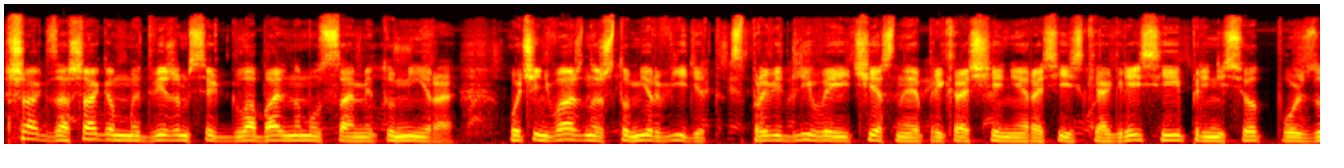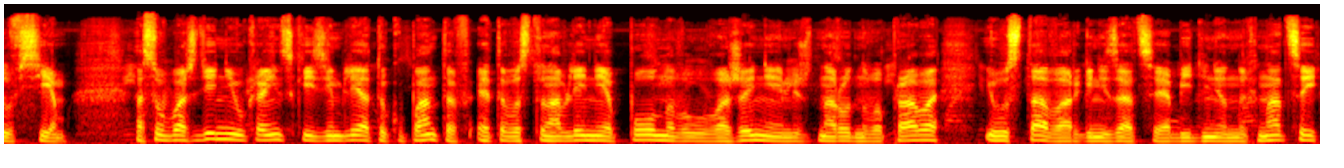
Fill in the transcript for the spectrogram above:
Шаг за шагом мы движемся к глобальному саммиту мира. Очень важно, что мир видит, справедливое и честное прекращение российской агрессии принесет пользу всем. Освобождение украинской земли от оккупантов – это восстановление полного уважения международного права и устава Организации Объединенных Наций,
